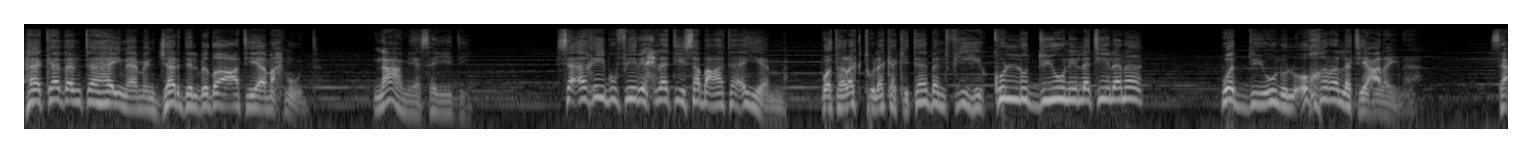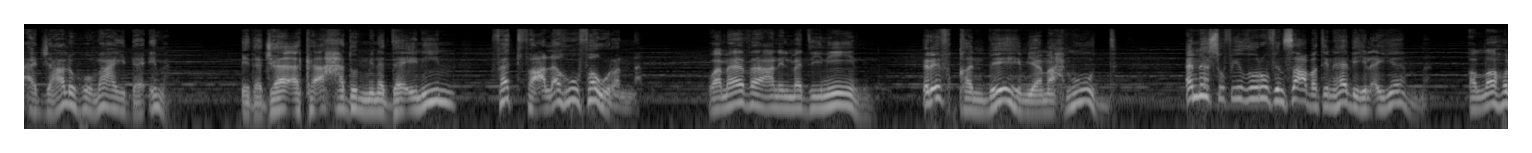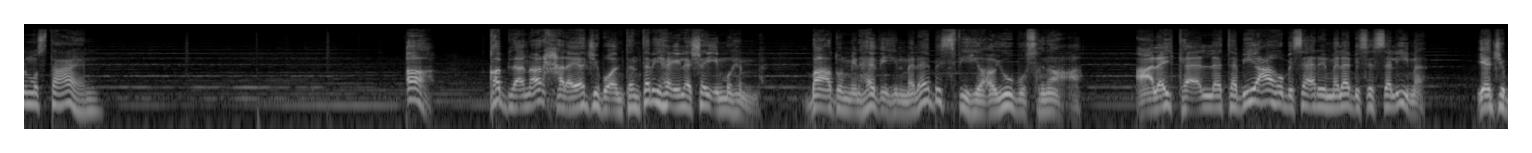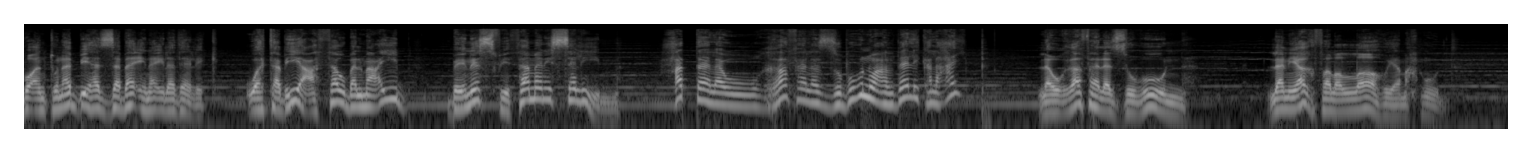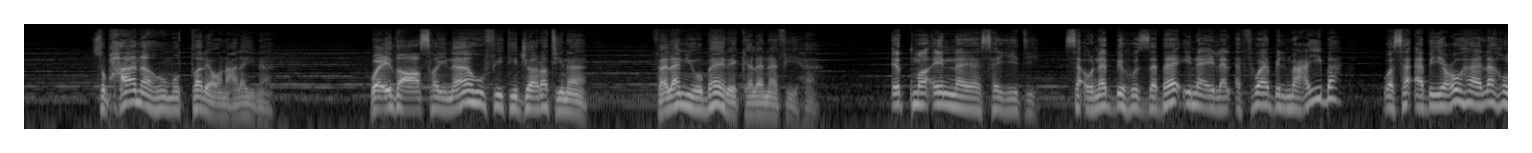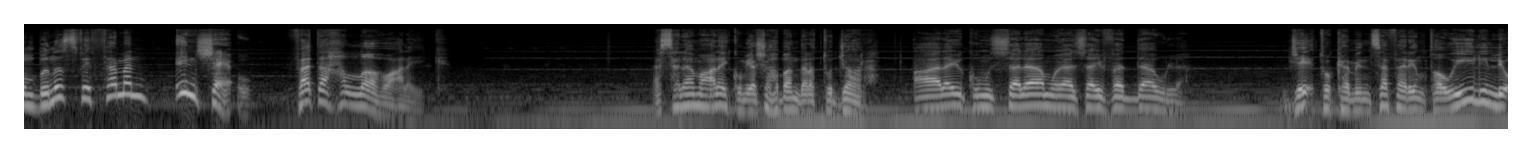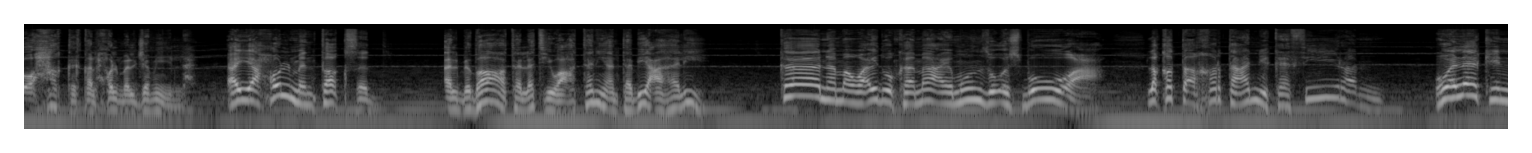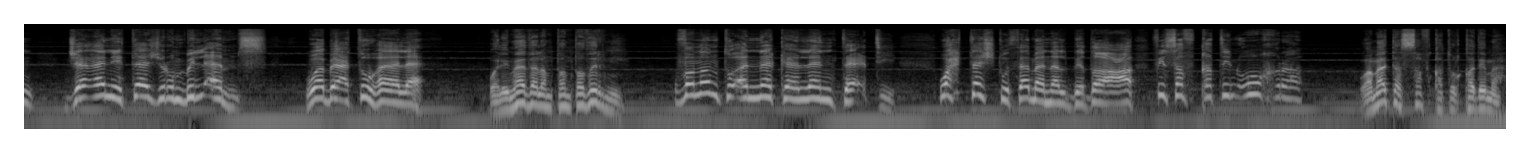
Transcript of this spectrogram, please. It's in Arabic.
هكذا انتهينا من جرد البضاعة يا محمود. نعم يا سيدي. سأغيب في رحلتي سبعة أيام وتركت لك كتابا فيه كل الديون التي لنا والديون الأخرى التي علينا. سأجعله معي دائما. إذا جاءك أحد من الدائنين فادفع له فورا. وماذا عن المدينين؟ رفقا بهم يا محمود. الناس في ظروف صعبة هذه الأيام. الله المستعان. آه قبل أن أرحل يجب أن تنتبه إلى شيء مهم. بعض من هذه الملابس فيه عيوب صناعة. عليك ألا تبيعه بسعر الملابس السليمة. يجب أن تنبه الزبائن إلى ذلك وتبيع الثوب المعيب بنصف ثمن السليم. حتى لو غفل الزبون عن ذلك العيب. لو غفل الزبون لن يغفل الله يا محمود. سبحانه مطلع علينا. وإذا عصيناه في تجارتنا فلن يبارك لنا فيها. اطمئن يا سيدي سأنبه الزبائن إلى الأثواب المعيبة وسأبيعها لهم بنصف الثمن إن شاءوا فتح الله عليك. السلام عليكم يا شهبندر التجار. عليكم السلام يا سيف الدولة. جئتك من سفر طويل لأحقق الحلم الجميل. أي حلم تقصد؟ البضاعة التي وعدتني أن تبيعها لي. كان موعدك معي منذ أسبوع. لقد تأخرت عني كثيرا. ولكن جاءني تاجر بالأمس وبعتها له. ولماذا لم تنتظرني؟ ظننت أنك لن تأتي. واحتجت ثمن البضاعة في صفقة أخرى ومتى الصفقة القادمة؟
